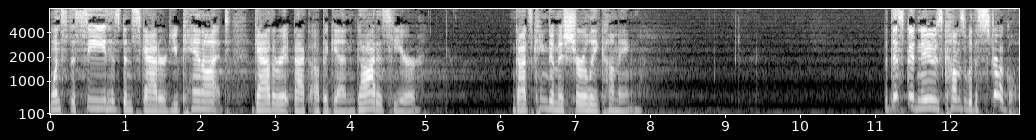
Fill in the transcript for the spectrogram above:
Once the seed has been scattered, you cannot gather it back up again. God is here. God's kingdom is surely coming. But this good news comes with a struggle.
